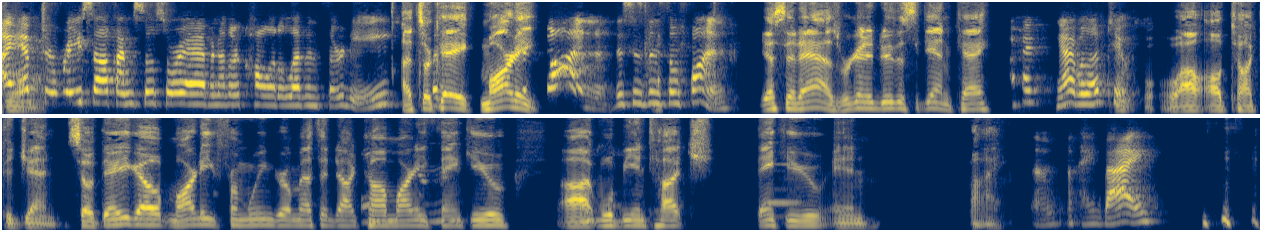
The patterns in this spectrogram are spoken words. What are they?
I have to race off. I'm so sorry. I have another call at 11:30. That's okay, Marty. Fun. This has been so fun. Yes, it has. We're going to do this again. Okay. Okay. Yeah, I would love to. Well, I'll, I'll talk to Jen. So there you go, Marty from WingGirlMethod.com. Marty, thank you. Uh, we'll be in touch. Thank you, and bye. Okay. Bye.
